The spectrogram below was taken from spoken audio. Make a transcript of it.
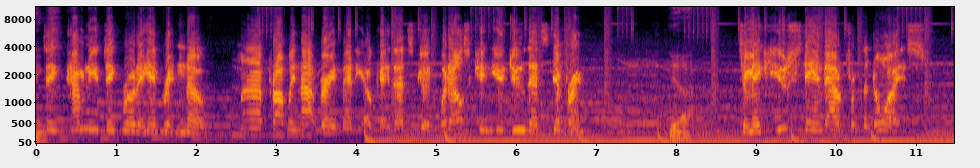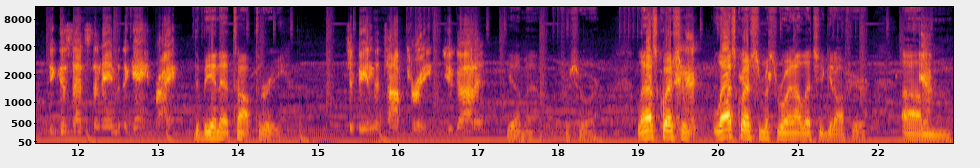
things. think? How many you think wrote a handwritten note? Uh, probably not very many. Okay, that's good. What else can you do that's different Yeah. to make you stand out from the noise? Because that's the name of the game, right? To be in that top three. To be in the top three. You got it. Yeah, man, for sure. Last question. Last question, Mr. Roy, and I'll let you get off here. Um,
